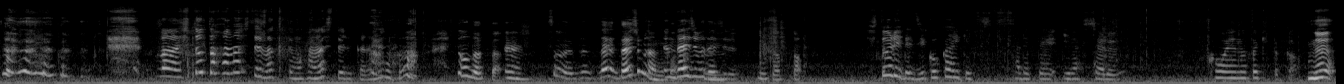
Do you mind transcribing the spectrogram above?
まあ人と話してなくても話してるからね。そうだった。うん。そうだ。だ大丈夫なのか？うん大丈夫大丈夫。夫よかった。一人で自己解決されていらっしゃる公演の時とか。ね。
